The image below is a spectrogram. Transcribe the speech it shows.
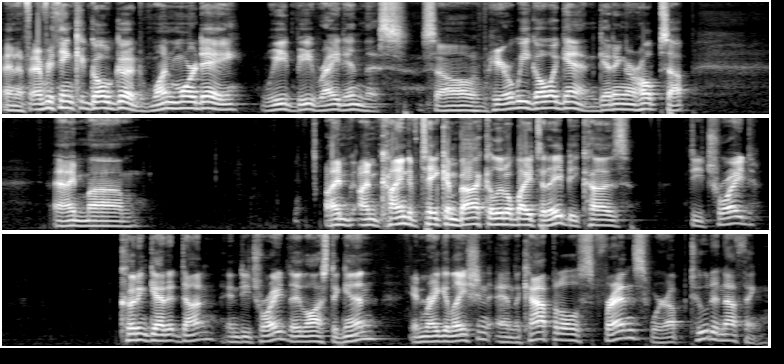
And if everything could go good one more day, we'd be right in this. So here we go again, getting our hopes up. I'm um, I'm, I'm kind of taken back a little by today because Detroit couldn't get it done in Detroit. They lost again in regulation, and the Capitals' friends were up two to nothing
